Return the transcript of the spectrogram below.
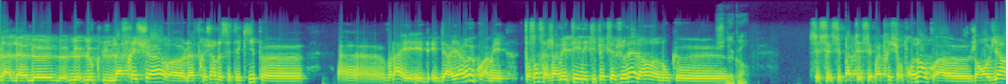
la, la- le- le- le- la fraîcheur, euh, la fraîcheur de cette équipe, euh, euh, voilà, est, derrière eux, quoi. Mais de toute façon, ça n'a jamais été une équipe exceptionnelle, hein, donc. euh, je suis d'accord. c'est- pas, c'est pas très surprenant, quoi. J'en reviens,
